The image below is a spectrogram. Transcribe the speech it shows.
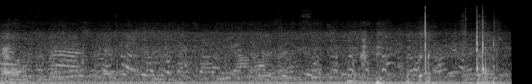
Thank you.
